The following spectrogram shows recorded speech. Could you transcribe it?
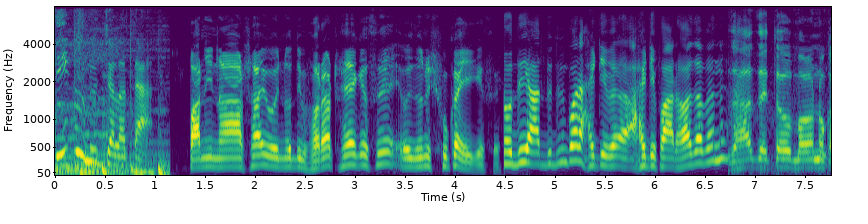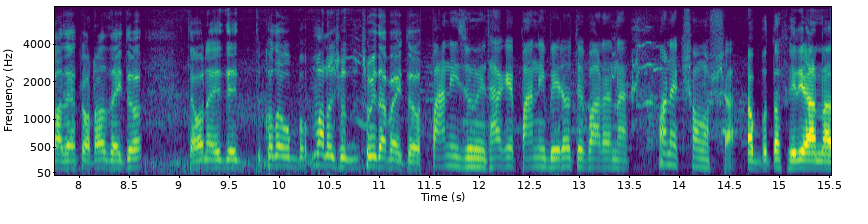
দ্বিগুণ উজ্জ্বলতা। পানি না আসায় ওই নদী ভরাট হয়ে গেছে ওই জন্য শুকাই গেছে। নদী আর দুদিন পরে হাইটে হাইটে পার হওয়া যাবে না? জাহাজ যাইতো বড় নৌকা যাইতো অটো যাইতো তখন এই যে কত মানুষ সুবিধা পাইতো। পানি জমে থাকে পানি বেরোতে পারে না অনেক সমস্যা। সভ্যতা ফিরিয়ে আনা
